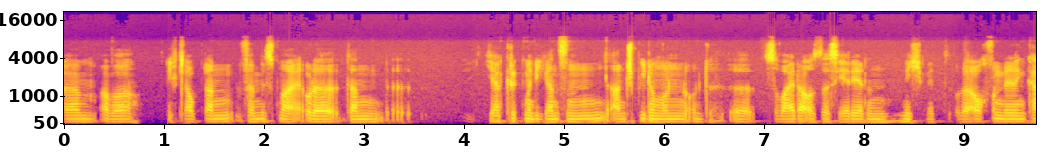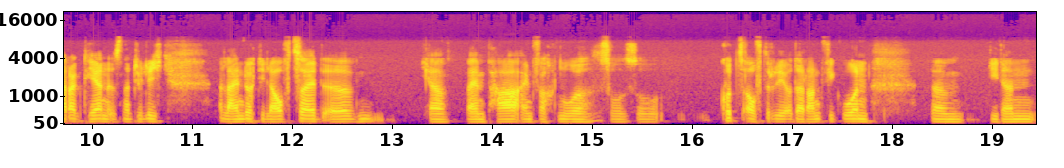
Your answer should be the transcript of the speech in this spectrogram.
ähm, aber ich glaube, dann vermisst man oder dann äh, ja, kriegt man die ganzen Anspielungen und äh, so weiter aus der Serie dann nicht mit. Oder auch von den Charakteren ist natürlich allein durch die Laufzeit äh, ja beim Paar einfach nur so, so Kurzauftritte oder Randfiguren, ähm, die dann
